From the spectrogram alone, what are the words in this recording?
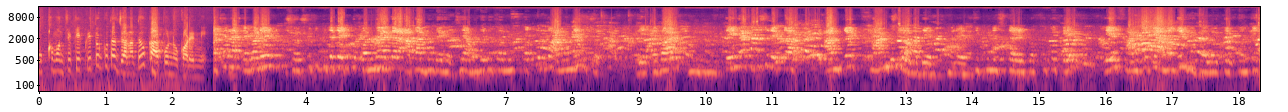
মুখ্যমন্ত্রীকে কৃতজ্ঞতা জানাতেও কার্পণ্য করেননি। এবারে এবার তেইশ একটা আনট্রাক ফান্ড ছিল আমাদের মানে চিফ মিনিস্টারের পক্ষ থেকে। এই আমাদের বিদ্যালয়কে পঞ্চাশ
